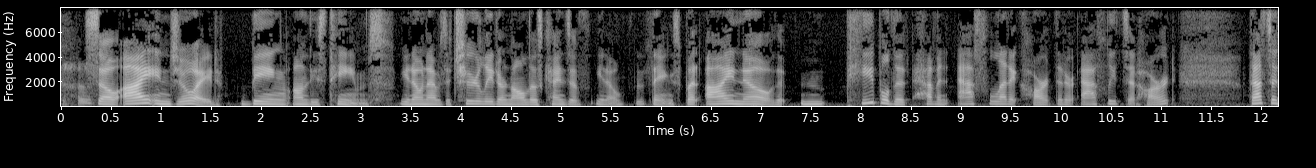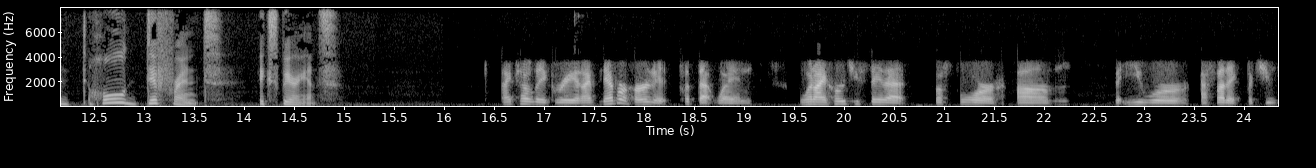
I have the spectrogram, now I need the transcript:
Mm-hmm. So I enjoyed being on these teams, you know, and I was a cheerleader and all those kinds of, you know, things. But I know that m- people that have an athletic heart, that are athletes at heart, that's a whole different experience. I totally agree, and I've never heard it put that way. And when I heard you say that before, um, that you were athletic, but you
